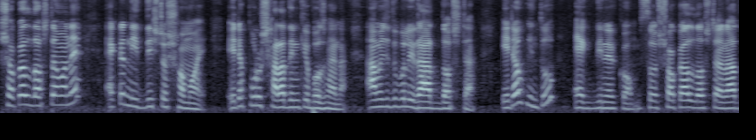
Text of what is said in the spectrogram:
সকাল দশটা মানে একটা নির্দিষ্ট সময়। এটা পুরো সারাদিনকে বোঝায় না। আমি যদি বলি রাত দশটা এটাও কিন্তু একদিনের কম। সো সকাল দশটা, রাত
